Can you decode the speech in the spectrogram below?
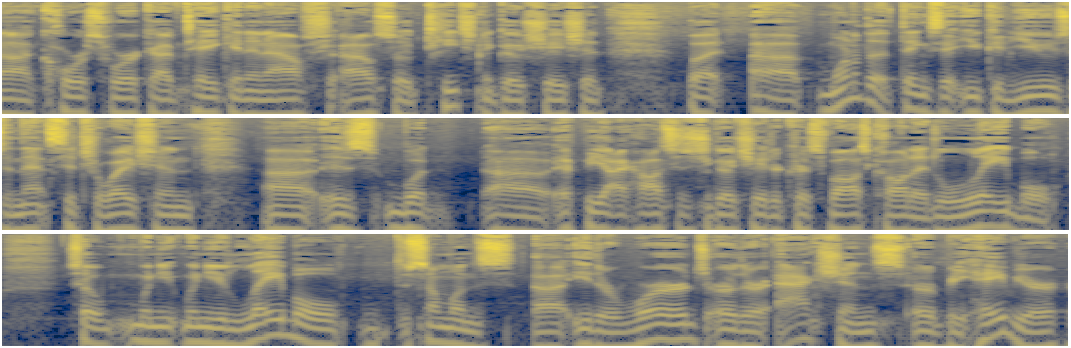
uh, coursework I've taken, and I also, I also teach negotiation. But uh, one of the things that you could use in that situation uh, is what uh, FBI hostage negotiator Chris Voss called it label. So when you when you label someone's uh, either words or their actions or behavior,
